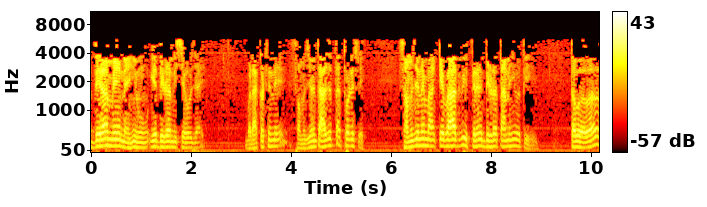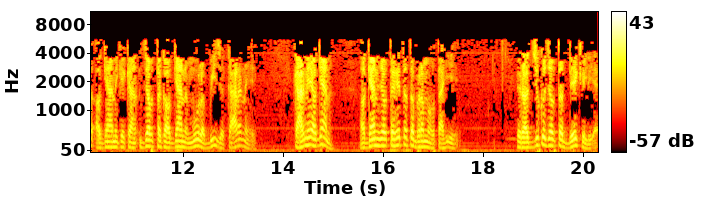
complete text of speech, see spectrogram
देह में नहीं हूँ, ये दृढ़ निश्चय हो जाए। बड़ा कठिन है समझ में तो आ जाता है थोड़े से। समझने के बाद भी इतने दृढ़ता नहीं होती तब अज्ञान के कारण जब तक अज्ञान मूल बीज कारण है। कारण है अज्ञान। अज्ञान जब तक है तो, तो भ्रम होता ही है। रज्जु को जब तक देख लिया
